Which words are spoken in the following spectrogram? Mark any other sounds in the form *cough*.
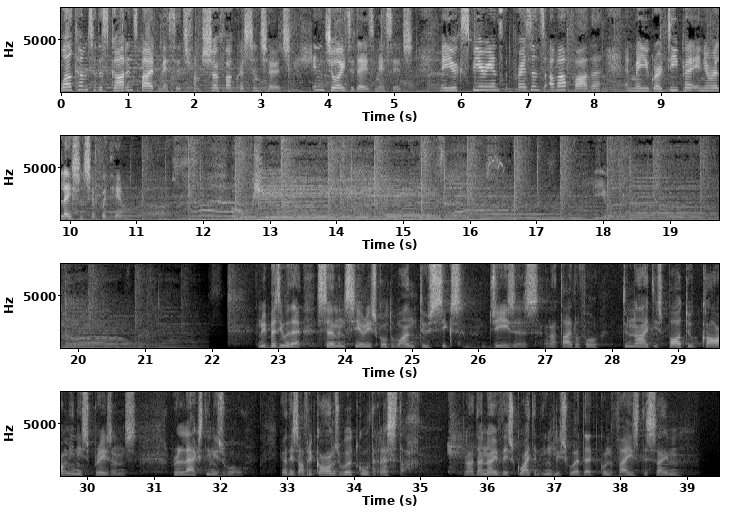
Welcome to this God inspired message from Shofar Christian Church. Enjoy today's message. May you experience the presence of our Father and may you grow deeper in your relationship with Him. And we're busy with a sermon series called 126 Jesus. And our title for tonight is Part 2 Calm in His Presence, Relaxed in His Will. You know, there's Afrikaans word called rustig. Now, I don't know if there's quite an English word that conveys the same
